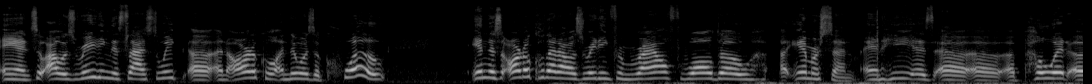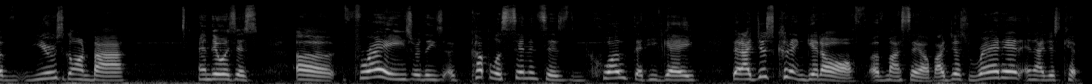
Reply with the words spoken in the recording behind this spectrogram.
And so I was reading this last week, uh, an article, and there was a quote in this article that I was reading from Ralph Waldo uh, Emerson, and he is a, a, a, poet of years gone by. And there was this uh, phrase or these a couple of sentences quote that he gave that I just couldn't get off of myself. I just read it and I just kept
